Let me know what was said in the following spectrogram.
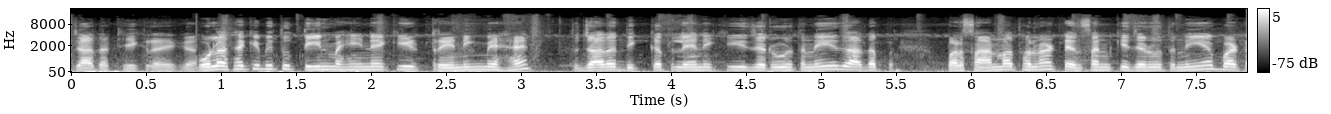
ज़्यादा ठीक रहेगा। बोला था कि भी तू तीन महीने की ट्रेनिंग में है तो ज़्यादा दिक्कत लेने की ज़रूरत नहीं है, ज़्यादा परेशान मत होना टेंशन की ज़रूरत नहीं है बट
